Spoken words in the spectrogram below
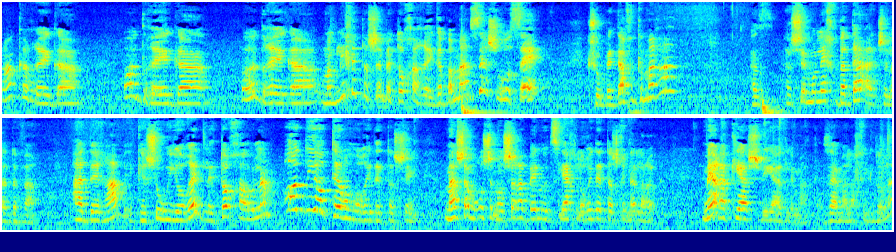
רק הרגע, עוד רגע, עוד רגע. הוא ממליך את השם בתוך הרגע, במעשה שהוא עושה. כשהוא בדף גמרא, אז השם הולך בדעת של הדבר. אדרבה, כשהוא יורד לתוך העולם, עוד יותר הוא מוריד את השם. מה שאמרו שמשה רבנו הצליח להוריד את השכינה ל... מהרקיע השביעי עד למטה. זה המהלך הגדולה.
